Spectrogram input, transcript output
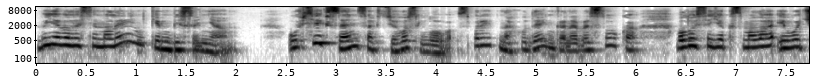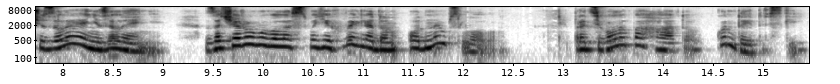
виявилася маленьким бісеням. У всіх сенсах цього слова спритна, худенька, невисока, волосся як смола і очі зелені, зелені зачаровувала своїх виглядом одним словом. Працювала багато, кондитерський.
